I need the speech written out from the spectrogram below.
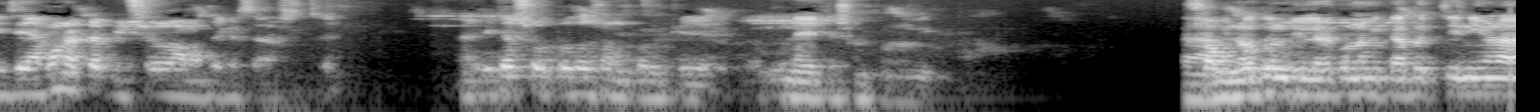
এই যে এমন একটা বিষয় আমাদের কাছে আসছে। এটা সত্যতা সম্পর্কে না এটা সম্পূর্ণ আমি নতুন ডিলার কোনো আমি কারও চিনিও না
